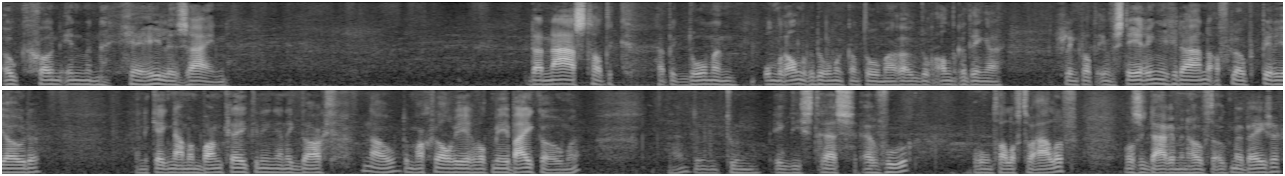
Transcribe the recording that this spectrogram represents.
Ook gewoon in mijn gehele zijn. Daarnaast had ik, heb ik door mijn, onder andere door mijn kantoor, maar ook door andere dingen, flink wat investeringen gedaan de afgelopen periode. En ik keek naar mijn bankrekening en ik dacht, nou, er mag wel weer wat meer bij komen. Toen ik die stress ervoer, rond half twaalf, was ik daar in mijn hoofd ook mee bezig.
